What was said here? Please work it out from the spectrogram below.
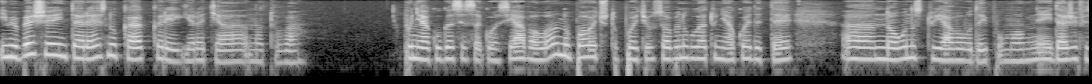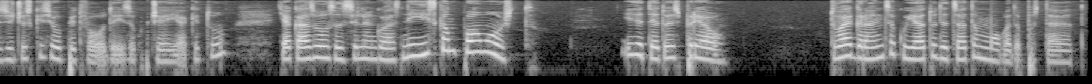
И ми беше интересно как реагира тя на това. Понякога се съгласявала, но повечето пъти, особено когато някое дете а, много настоявало да й помогне и даже физически се опитвало да й закопче якето. Тя казвала със силен глас, не искам помощ! И детето е спряло. Това е граница, която децата могат да поставят.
